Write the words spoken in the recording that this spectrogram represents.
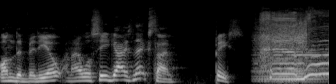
on the video. And I will see you guys next time. Peace. Hello.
